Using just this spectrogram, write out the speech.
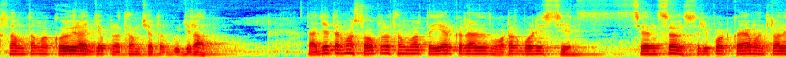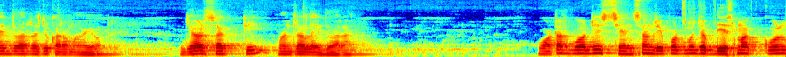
ક્ષમતામાં કયું રાજ્ય પ્રથમ છે તો ગુજરાત. તાજેતરમાં સૌ પ્રથમવાર તૈયાર કરાયેલ વોટર બોડીઝ સેન્સન્સ રિપોર્ટ કયા મંત્રાલય દ્વારા રજૂ કરવામાં આવ્યો? જળ શક્તિ મંત્રાલય દ્વારા. વોટર બોડીઝ સેન્સન રિપોર્ટ મુજબ દેશમાં કુલ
